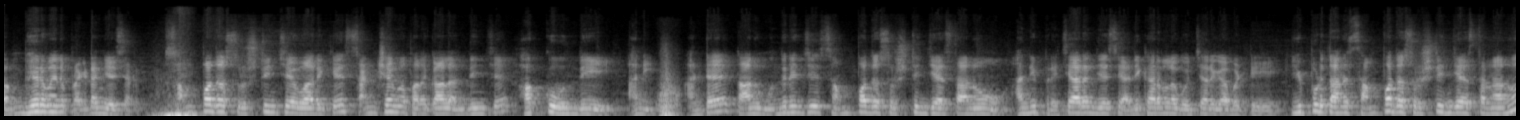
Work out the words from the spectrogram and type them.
గంభీరమైన ప్రకటన చేశారు సంపద సృష్టించే వారికే సంక్షేమ పథకాలు అందించే హక్కు ఉంది అని. అంటే తాను ముందు నుంచి సంపద సృష్టించేస్తాను అని ప్రచారం చేసి అధికారంలోకి వచ్చారు కాబట్టి ఇప్పుడు తాను సంపద సృష్టించేస్తున్నాను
